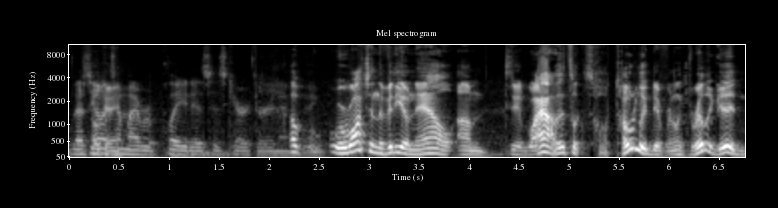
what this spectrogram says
That's the only time I ever played as his character in Oh, we're watching the video now. Um, dude, wow, this looks totally different. Looks really good.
